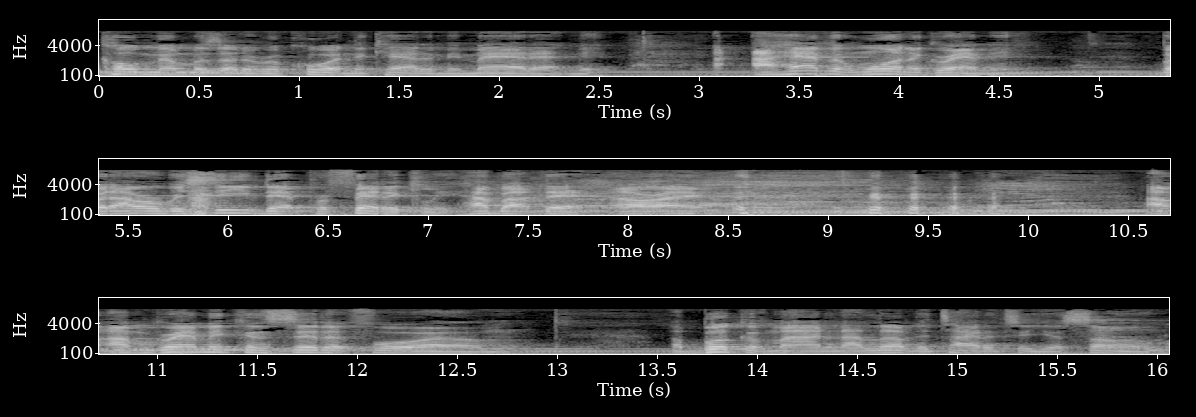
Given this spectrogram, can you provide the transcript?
co-members of the Recording Academy mad at me. I, I haven't won a Grammy, but I will receive that prophetically. How about that? All right. I, I'm Grammy considered for um, a book of mine, and I love the title to your song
